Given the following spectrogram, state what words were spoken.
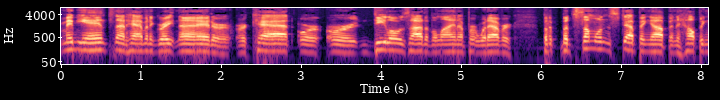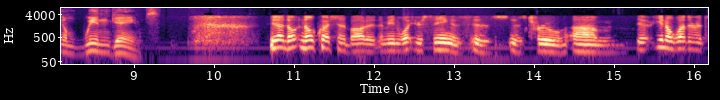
maybe Ant's not having a great night, or or KAT, or or Delo's out of the lineup, or whatever. But but someone's stepping up and helping them win games. Yeah, no, no question about it. I mean, what you're seeing is is is true. Um, you know, whether it's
